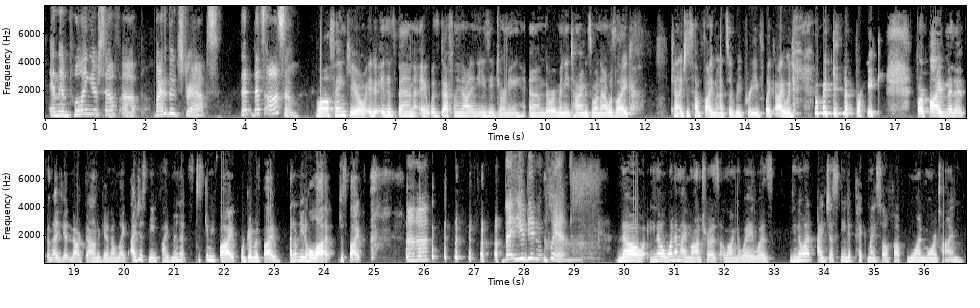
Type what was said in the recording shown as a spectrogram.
and then pulling yourself up by the bootstraps that that's awesome well, thank you. It, it has been, it was definitely not an easy journey. And there were many times when I was like, can I just have five minutes of reprieve? Like I would, would get a break for five minutes and I'd get knocked down again. I'm like, I just need five minutes. Just give me five. We're good with five. I don't need a whole lot, just five. uh huh. but you didn't quit. No, you know, one of my mantras along the way was you know what? I just need to pick myself up one more time.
